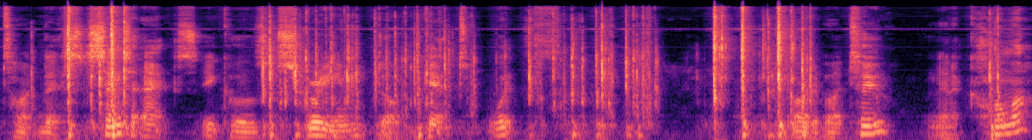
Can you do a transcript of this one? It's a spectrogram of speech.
type this. Center x equals screen dot get width divided by 2, and then a comma.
